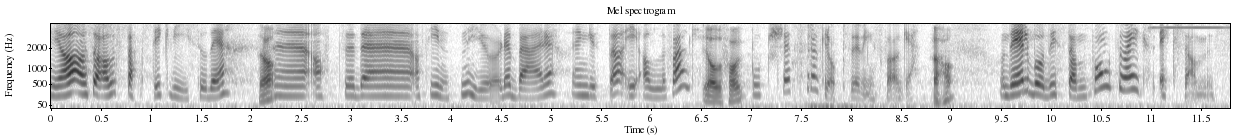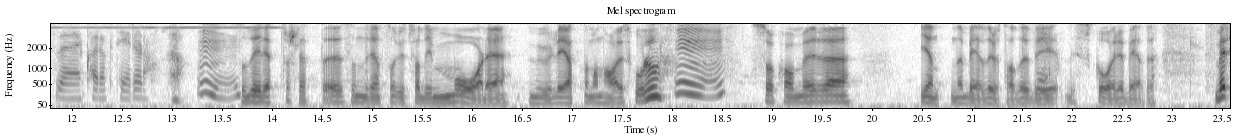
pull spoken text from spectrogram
Ja, altså all statistikk viser jo det. Ja. Eh, at, det at jentene gjør det bedre enn gutta i alle fag. I alle fag. Bortsett fra kroppsøvingsfaget. Jaha. Og det gjelder både i standpunkt og eks eksamenskarakterer. da. Ja. Mm. Så det er rett og slett eh, sånn, rent sånn ut fra de målemulighetene man har i skolen, mm. så kommer uh, jentene bedre ut av det. De, ja. de scorer bedre. Men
